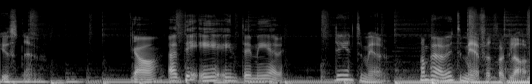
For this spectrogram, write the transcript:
just nu. Ja, det är inte mer. Det är inte mer. Man behöver inte mer för att vara glad.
